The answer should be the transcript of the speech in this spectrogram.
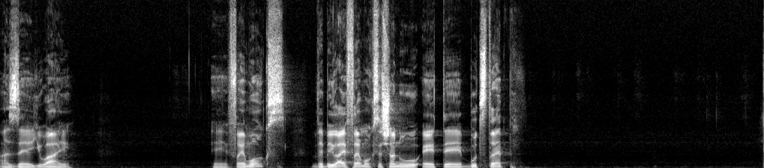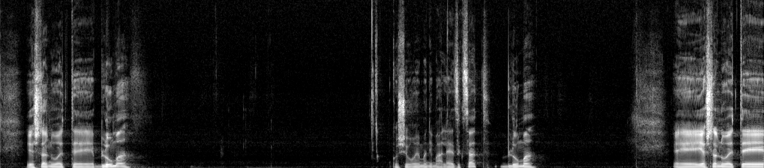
אז אה, UI אה, Frameworks, וב-UI Frameworks יש לנו את Bootstrap, יש לנו את בלומה. כמו שרואים, אני מעלה את זה קצת, בלומה. אה, יש לנו את אה,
